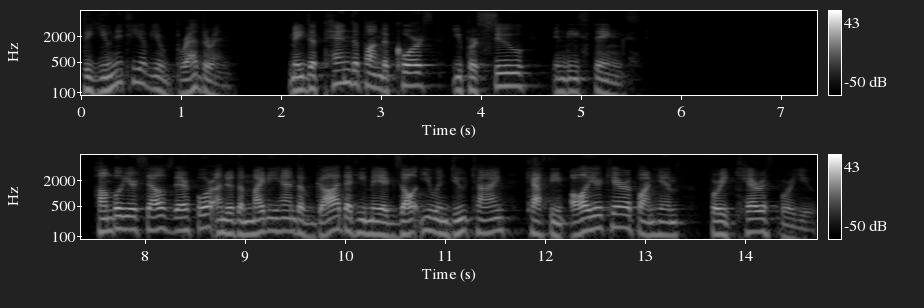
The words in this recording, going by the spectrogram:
the unity of your brethren may depend upon the course you pursue in these things. Humble yourselves, therefore, under the mighty hand of God, that he may exalt you in due time, casting all your care upon him, for he careth for you.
